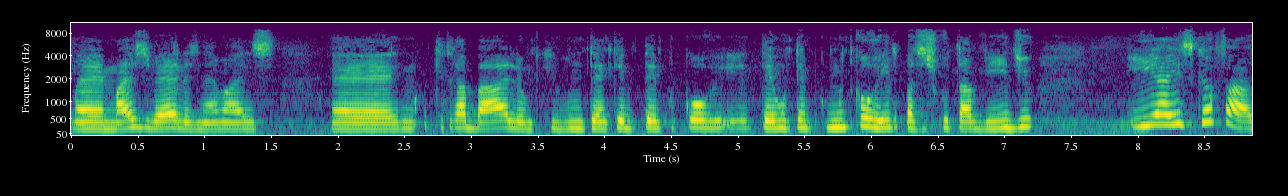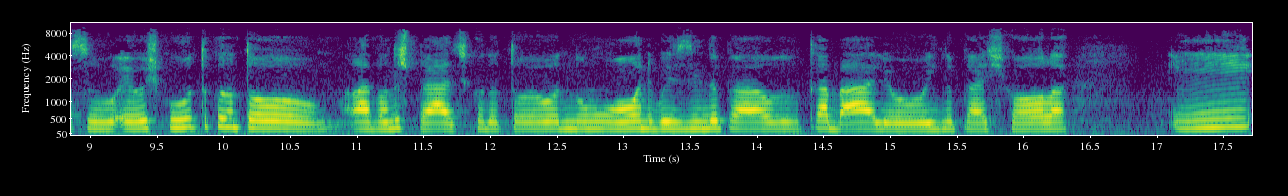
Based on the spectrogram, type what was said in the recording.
é, mais velhas, né? Mais é, que trabalham, que não tem aquele tempo corrido, tem um tempo muito corrido para se escutar vídeo. E é isso que eu faço. Eu escuto quando estou lavando os pratos, quando estou no ônibus indo para o trabalho, indo para a escola. E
